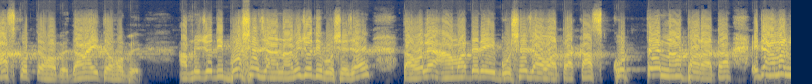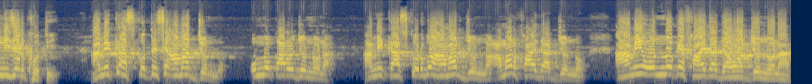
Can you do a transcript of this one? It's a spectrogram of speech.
কাজ করতে হবে, দাঁড়াইতে হবে। আপনি যদি বসে যান, আমি যদি বসে যাই, তাহলে আমাদের এই বসে যাওয়াটা, কাজ করতে না পারাটা, এটা আমার নিজের ক্ষতি। আমি কাজ করতেছি আমার জন্য, অন্য কারোর জন্য না। আমি কাজ করব আমার জন্য, আমার ফায়দার জন্য। আমি অন্যকে ফায়দা দেওয়ার জন্য না।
